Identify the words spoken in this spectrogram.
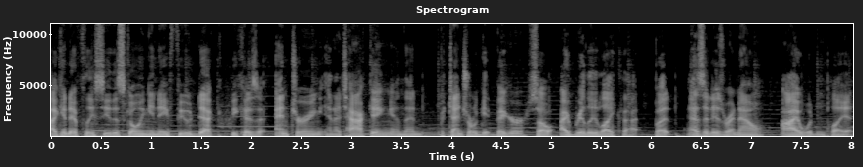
I can definitely see this going in a food deck because entering and attacking and then potential to get bigger. So I really like that. But as it is right now, I wouldn't play it.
